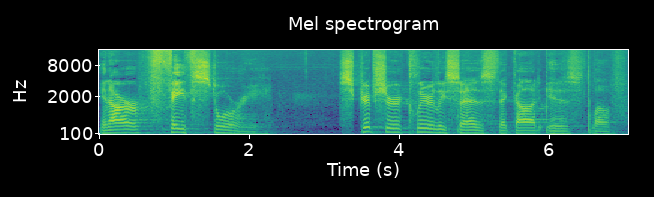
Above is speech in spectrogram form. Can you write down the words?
in our faith story. Scripture clearly says that God is love.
